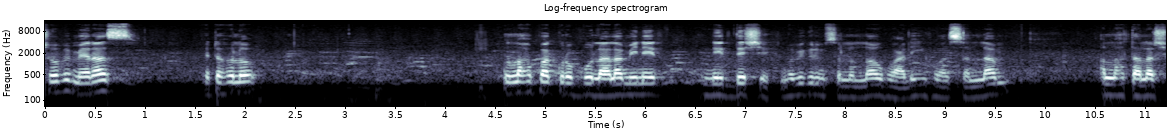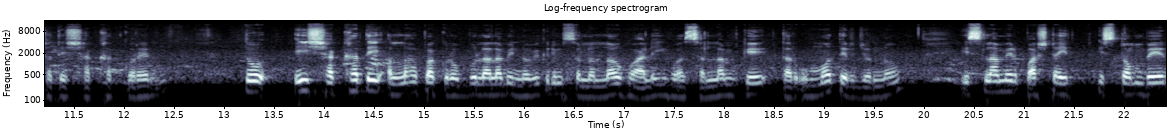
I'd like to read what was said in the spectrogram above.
শবে মেরাজ, এটা হলো আল্লাহ পাক রব্বুল আলমিনের নির্দেশে নবী করিম সাল্লাহ আলী ওয়াসাল্লাম আল্লাহ তালার সাথে সাক্ষাৎ করেন। তো এই সাক্ষাতে আল্লাহ পাক রব্বুল আলমিন নবী করিম সাল্লাহ আলী ওয়াসাল্লামকে তার উম্মতের জন্য ইসলামের পাঁচটা স্তম্ভের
